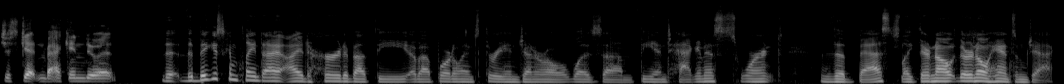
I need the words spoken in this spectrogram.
just getting back into it. The the biggest complaint I, I'd heard about the about Borderlands three in general was um, the antagonists weren't the best. Like they're no they're no handsome Jack.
